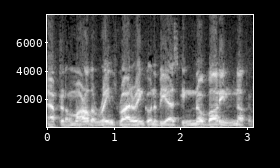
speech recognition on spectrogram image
After tomorrow, the range rider ain't going to be asking nobody nothing.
